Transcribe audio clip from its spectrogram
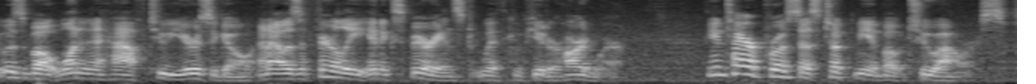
it was about one and a half, two years ago, and I was fairly inexperienced with computer hardware. The entire process took me about two hours.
